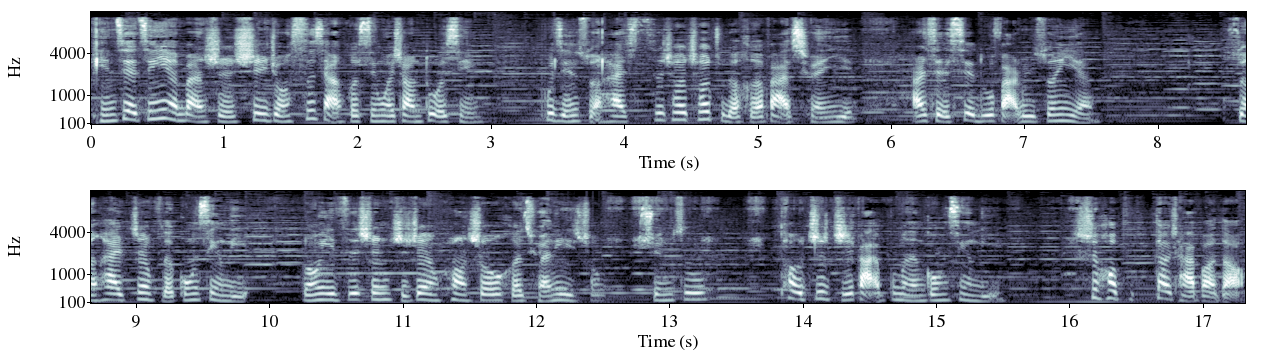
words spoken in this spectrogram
凭借经验办事是一种思想和行为上惰性。不仅损害私车车主的合法权益，而且亵渎法律尊严，损害政府的公信力，容易滋生执政旷收和权力收寻租，透支执法部门的公信力。事后调查报道，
